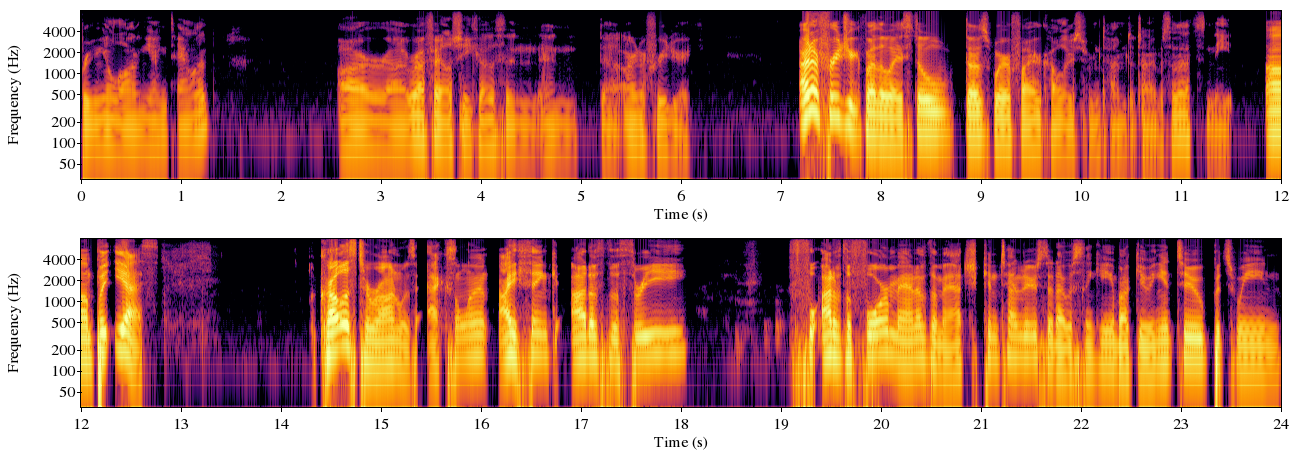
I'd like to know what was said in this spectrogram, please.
bringing along young talent, are uh, Rafael Czichos and and uh, Arne Friedrich. Arne Friedrich, by the way, still does wear fire colors from time to time, so that's neat. Um, but yes, Carlos Terán was excellent. I think out of the three four, out of the four man of the match contenders that I was thinking about giving it to between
